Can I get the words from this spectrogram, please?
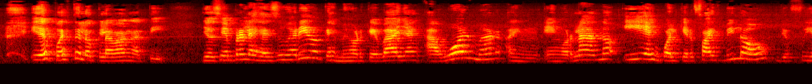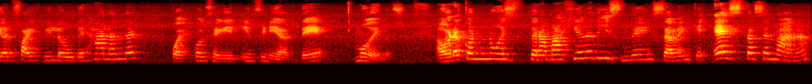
y después te lo clavan a ti. Yo siempre les he sugerido que es mejor que vayan a Walmart en, en Orlando y en cualquier Five Below. Yo fui al Five Below de Hallander, puedes conseguir infinidad de modelos. Ahora con nuestra magia de Disney, saben que esta semana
